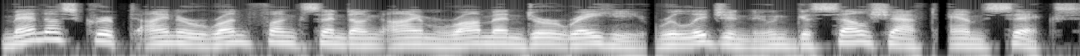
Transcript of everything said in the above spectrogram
Manuskript einer Rundfunksendung im Rahmen der Regie Religion und Gesellschaft am 6.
